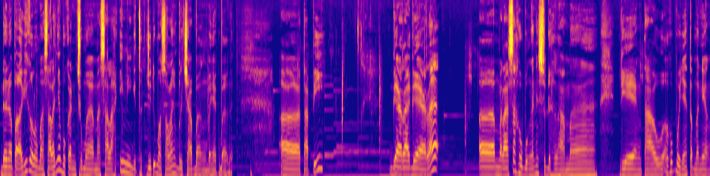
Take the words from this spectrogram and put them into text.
Dan apalagi kalau masalahnya bukan cuma masalah ini gitu jadi masalahnya bercabang banyak banget uh, tapi gara-gara uh, merasa hubungannya sudah lama dia yang tahu. Aku punya teman yang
